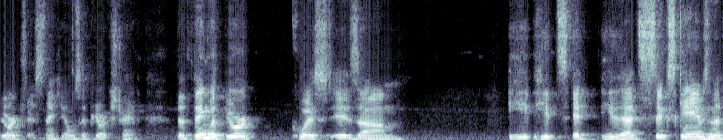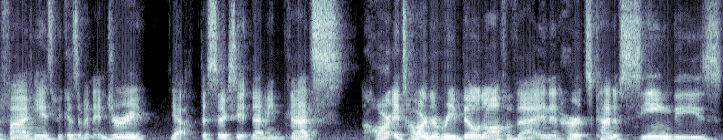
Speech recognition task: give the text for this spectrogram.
Bjorkqvist. Thank you. I almost said Bjorkstrand. The thing with Bjorkqvist is um he he's it he had six games and then five games because of an injury. Yeah. The six I mean that's hard it's hard to rebuild off of that and it hurts kind of seeing these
